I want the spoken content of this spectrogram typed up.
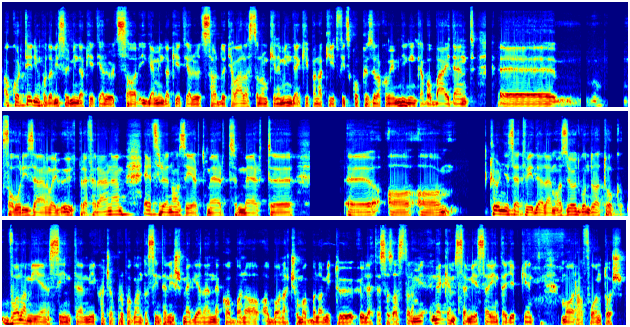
akkor térjünk oda vissza, hogy mind a két jelölt szar, igen, mind a két jelölt szar, de ha választanom kéne mindenképpen a két fickó közül, akkor még mindig inkább a Biden-t favorizálnám, vagy őt preferálnám. Egyszerűen azért, mert, mert a, a környezetvédelem, a zöld gondolatok valamilyen szinten, még ha csak propaganda szinten is megjelennek abban a, abban a csomagban, amit ő, ő letesz az asztal, ami nekem személy szerint egyébként marha fontos.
